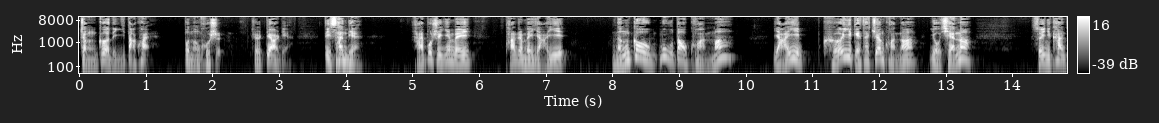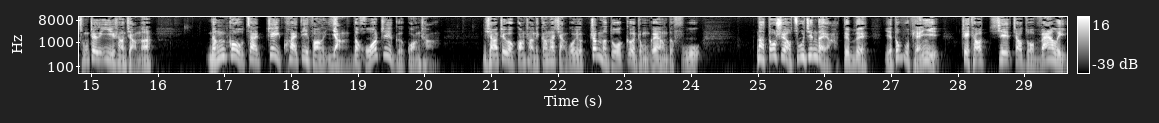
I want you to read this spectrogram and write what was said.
整个的一大块不能忽视。这是第二点。第三点，还不是因为他认为亚裔能够募到款吗？亚裔可以给他捐款呢？有钱呢？所以你看，从这个意义上讲呢，能够在这块地方养得活这个广场，你像这个广场，你刚才讲过有这么多各种各样的服务，那都是要租金的呀，对不对？也都不便宜。这条街叫做 Valley，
